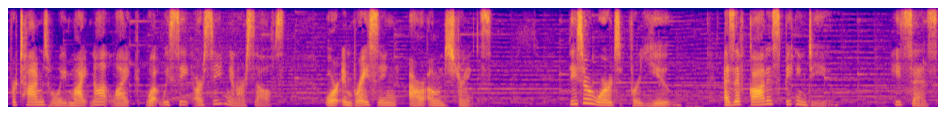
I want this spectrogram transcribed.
for times when we might not like what we see are seeing in ourselves or embracing our own strengths. These are words for you, as if God is speaking to you. He says,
